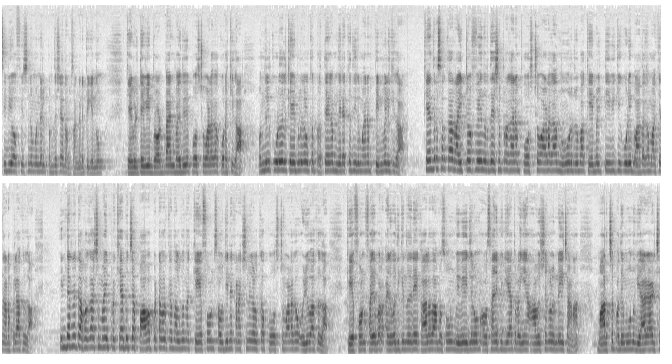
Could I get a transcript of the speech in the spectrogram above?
സി ബി ഓഫീസിന് മുന്നിൽ പ്രതിഷേധം സംഘടിപ്പിക്കുന്നു. കേബിൾ ടി വി ബ്രോഡ്ബാൻഡ് വൈദ്യുതി പോസ്റ്റ് വാടക കുറയ്ക്കുക ഒന്നിൽ കൂടുതൽ കേബിളുകൾക്ക് പ്രത്യേകം നിരക്ക് തീരുമാനം പിൻവലിക്കുക. കേന്ദ്ര സർക്കാർ റൈറ്റ് ഓഫ് വേ നിർദ്ദേശപ്രകാരം പോസ്റ്റ് വാടക നൂറ് രൂപ കേബിൾ ടി വിക്ക് കൂടി ബാധകമാക്കി നടപ്പിലാക്കുക. ഇന്റർനെറ്റ് അവകാശമായി പ്രഖ്യാപിച്ച പാവപ്പെട്ടവർക്ക് നൽകുന്ന കെ ഫോൺ സൗജന്യ കണക്ഷനുകൾക്ക് പോസ്റ്റ് വാടക ഒഴിവാക്കുക. കെ ഫോൺ ഫൈബർ അനുവദിക്കുന്നതിലെ കാലതാമസവും വിവേചനവും അവസാനിപ്പിക്കുക തുടങ്ങിയ ആവശ്യങ്ങൾ ഉന്നയിച്ചാണ് മാർച്ച് പതിമൂന്ന് വ്യാഴാഴ്ച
